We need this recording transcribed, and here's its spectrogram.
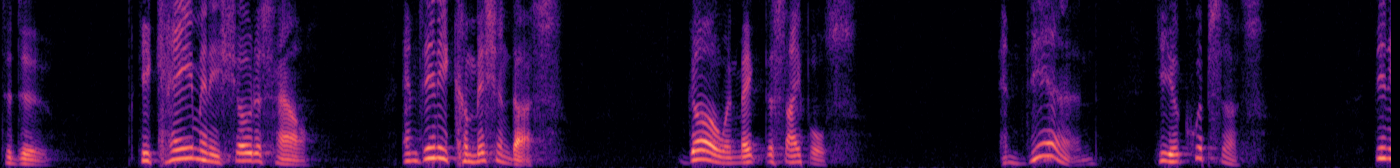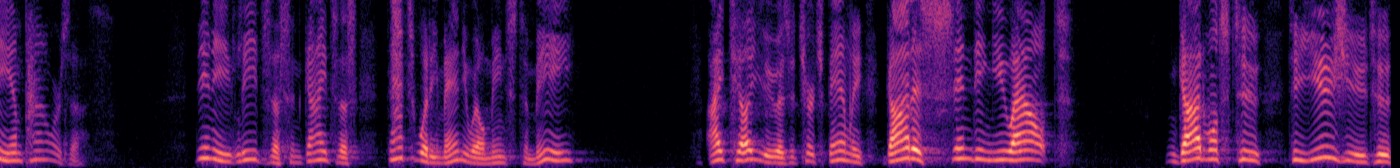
to do. He came and He showed us how. And then He commissioned us go and make disciples. And then he equips us. Then he empowers us. Then he leads us and guides us. That's what Emmanuel means to me. I tell you, as a church family, God is sending you out. God wants to to use you to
